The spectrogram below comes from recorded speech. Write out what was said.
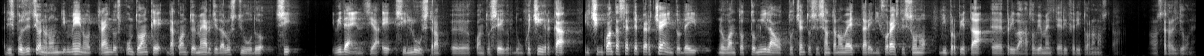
a disposizione, non di meno traendo spunto anche da quanto emerge dallo studio, si evidenzia e si illustra eh, quanto segue. Dunque circa il 57% dei 98.869 ettari di foreste sono di proprietà eh, privata, ovviamente riferito alla nostra, alla nostra regione.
